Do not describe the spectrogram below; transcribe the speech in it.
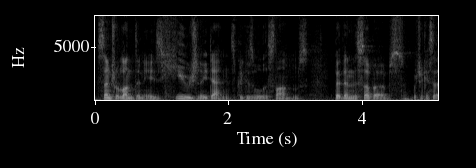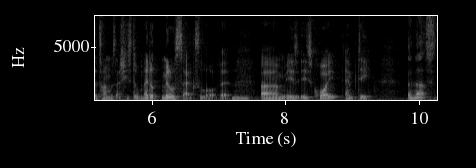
central London is hugely dense because of all the slums. But then the suburbs, which I guess at the time was actually still Middle- Middlesex, a lot of it, um, is is quite empty. And that's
